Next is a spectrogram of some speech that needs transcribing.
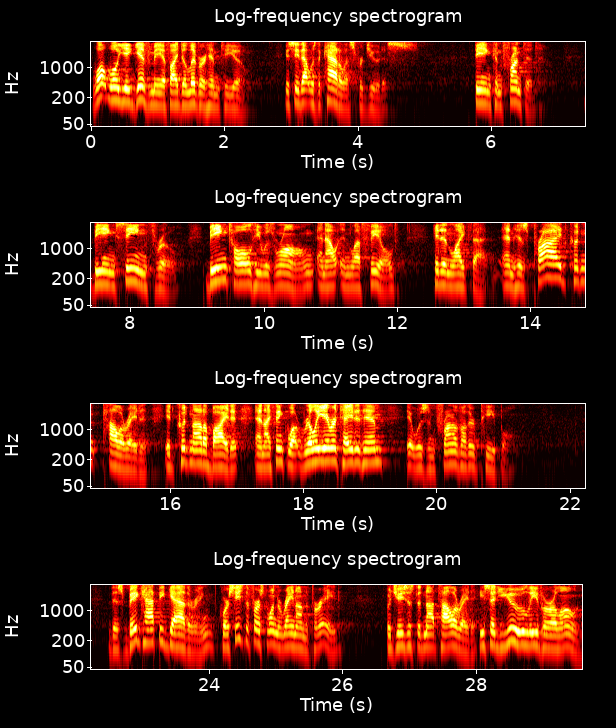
What will ye give me if I deliver him to you? You see, that was the catalyst for Judas. Being confronted, being seen through being told he was wrong and out in left field, he didn't like that. And his pride couldn't tolerate it. It could not abide it. And I think what really irritated him, it was in front of other people. This big happy gathering, of course, he's the first one to rain on the parade, but Jesus did not tolerate it. He said, You leave her alone.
